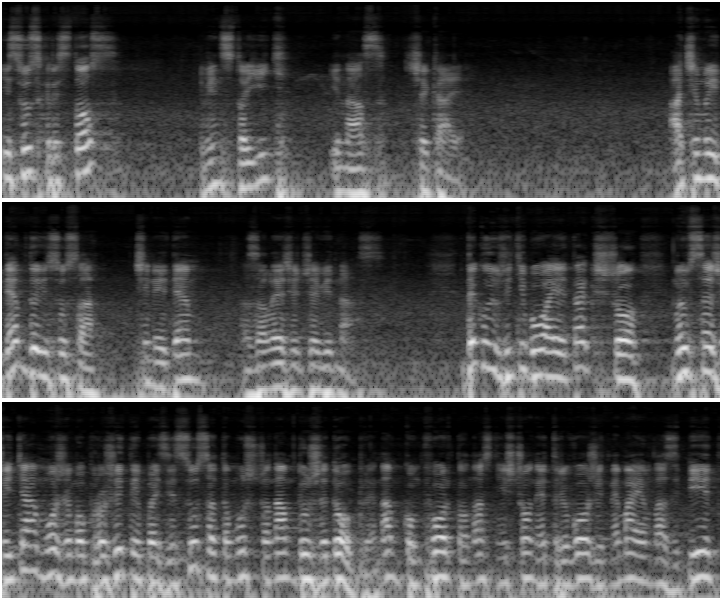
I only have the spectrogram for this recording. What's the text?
Ісус Христос, Він стоїть і нас чекає. А чи ми йдемо до Ісуса, чи не йдемо, залежить вже від нас. Деколи в житті буває так, що ми все життя можемо прожити без Ісуса, тому що нам дуже добре, нам комфортно, нас нічого не тривожить, немає в нас бід,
